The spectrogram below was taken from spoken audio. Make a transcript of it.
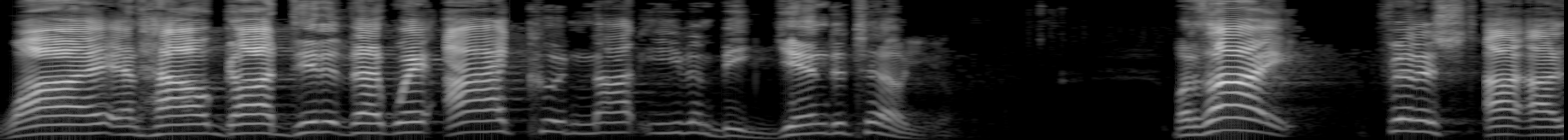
Why and how God did it that way, I could not even begin to tell you. But as I finished, I, I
